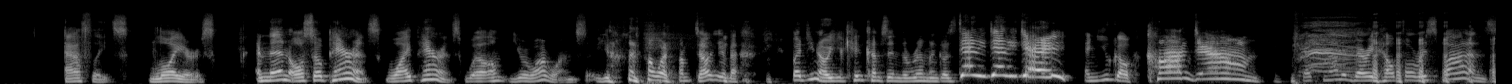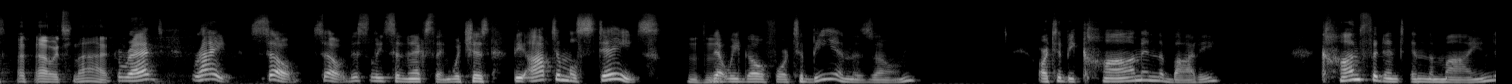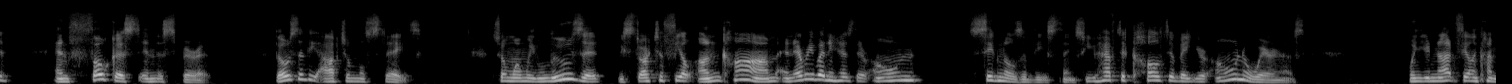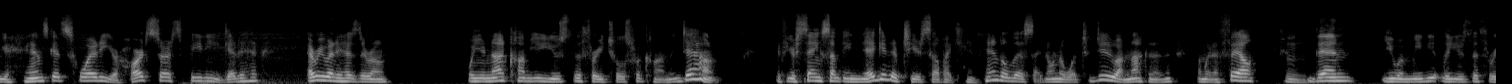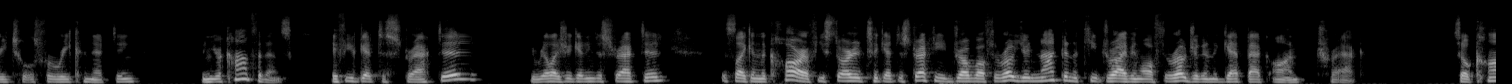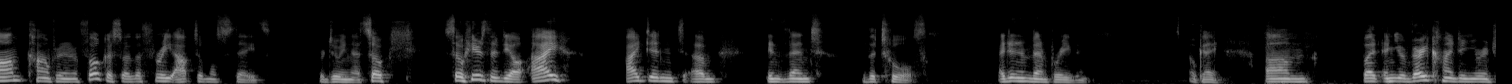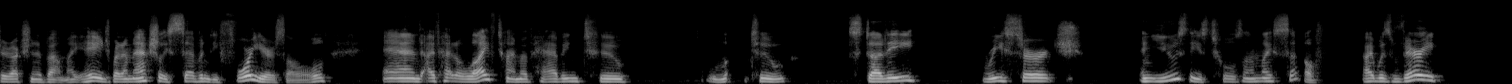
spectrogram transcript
athletes, lawyers, and then also parents. Why parents? Well, you are one, so you know what I'm talking about. but you know, your kid comes in the room and goes, "Daddy, Daddy, Daddy," and you go, "Calm down." That's not a very helpful response. no, it's not. Correct. Right. So, so this leads to the next thing, which is the optimal states mm-hmm. that we go for to be in the zone, or to be calm in the body, confident in the mind, and focused in the spirit. Those are the optimal states. So when we lose it, we start to feel uncalm, and everybody has their own signals of these things. So you have to cultivate your own awareness. When you're not feeling calm, your hands get sweaty, your heart starts beating, you get ahead. Everybody has their own. When you're not calm, you use the three tools for calming down. If you're saying something negative to yourself, I can't handle this, I don't know what to do, I'm not gonna, I'm gonna fail, hmm. then you immediately use the three tools for reconnecting in your confidence. If you get distracted, you realize you're getting distracted. It's like in the car, if you started to get distracted, you drove off the road, you're not going to keep driving off the road. You're going to get back on track. So calm, confident, and focus are the three optimal states for doing that. So, so here's the deal. I, I didn't um, invent the tools. I didn't invent breathing. Okay. Um, but and you're very kind in your introduction about my age but i'm actually 74 years old and i've had a lifetime of having to to study research and use these tools on myself. I was very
